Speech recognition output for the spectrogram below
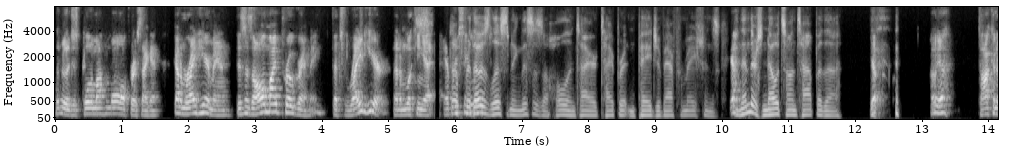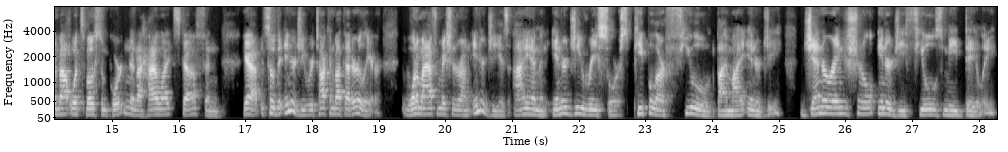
literally just pulled them off the wall for a second. Got them right here, man. This is all my programming that's right here that I'm looking at every so for those day. listening, this is a whole entire typewritten page of affirmations. Yeah. And then there's notes on top of the Yep. oh yeah talking about what's most important and I highlight stuff. And yeah, so the energy, we were talking about that earlier. One of my affirmations around energy is I am an energy resource. People are fueled by my energy. Generational energy fuels me daily.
